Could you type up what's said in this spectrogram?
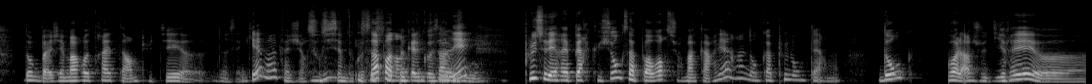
Donc, bah, j'ai ma retraite amputée euh, d'un cinquième. hein. Enfin, dire, c'est aussi simple que ça pendant quelques années plus les répercussions que ça peut avoir sur ma carrière, hein, donc à plus long terme. Donc, voilà, je dirais euh,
